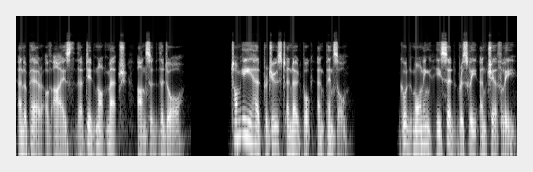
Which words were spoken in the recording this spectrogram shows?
and a pair of eyes that did not match, answered the door. Tommy had produced a notebook and pencil. Good morning, he said briskly and cheerfully.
